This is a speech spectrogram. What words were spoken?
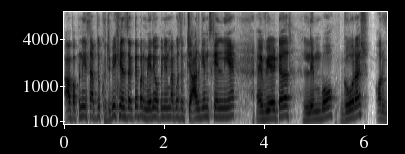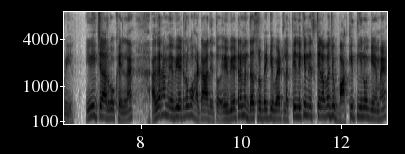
आप अपने हिसाब से कुछ भी खेल सकते हैं, पर मेरे ओपिनियन में आपको सिर्फ़ चार गेम्स खेलनी है एविएटर लिम्बो गोरश और व्हील इन्हीं चार को खेलना है। अगर हम एविएटर को हटा दें तो एविएटर में दस रुपये की बैट लगती है, लेकिन इसके अलावा जो बाकी तीनों गेम हैं,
